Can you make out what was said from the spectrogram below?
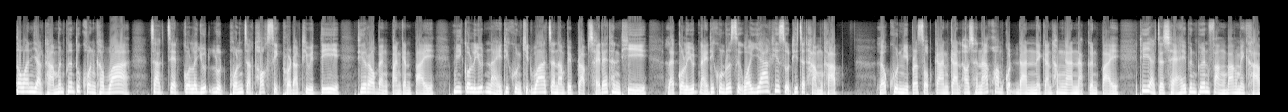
ตะวันอยากถามเพื่อนๆทุกคนครับว่า จาก 7 กลยุทธ์หลุดพ้นจาก Toxic Productivity ที่เราแบ่งปันกันไป มีกลยุทธ์ไหนที่คุณคิดว่าจะนำไปปรับใช้ได้ทันที และกลยุทธ์ไหนที่คุณรู้สึกว่ายากที่สุดที่จะทำครับ แล้วคุณมีประสบการณ์การเอาชนะความกดดันในการทำงานหนักเกินไป ที่อยากจะแชร์ให้เพื่อนๆฟังบ้างไหมครับ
